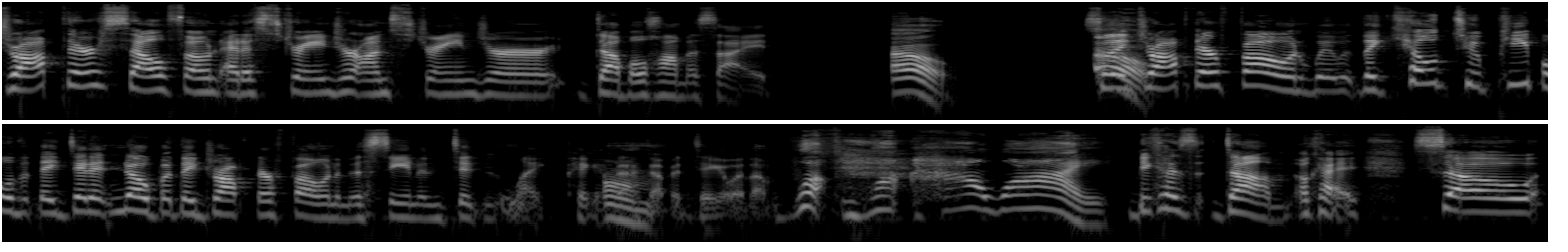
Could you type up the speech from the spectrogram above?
Drop their cell phone at a stranger on stranger double homicide. Oh. So Oh. they dropped their phone. They killed two people that they didn't know, but they dropped their phone in the scene and didn't like pick it back Um, up and take it with them What? What? How? Why? because dumb. Okay, so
